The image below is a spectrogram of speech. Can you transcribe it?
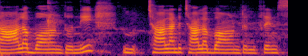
చాలా బాగుంటుంది. చాలా అంటే చాలా బాగుంటుంది ఫ్రెండ్స్.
